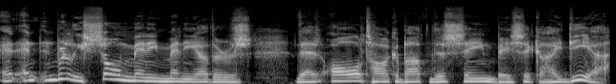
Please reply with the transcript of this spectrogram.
and, and really so many, many others that all talk about this same basic idea.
